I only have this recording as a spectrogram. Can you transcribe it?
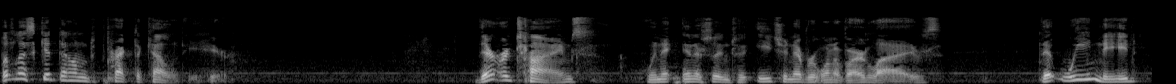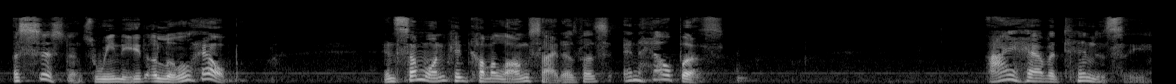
But let's get down to practicality here. There are times when it enters into each and every one of our lives that we need assistance, we need a little help. And someone can come alongside of us and help us. I have a tendency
